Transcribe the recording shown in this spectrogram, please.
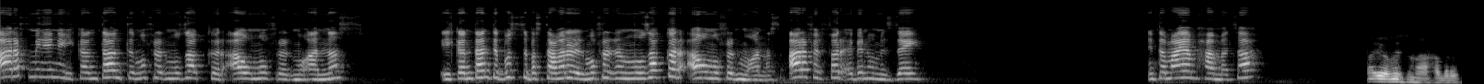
أعرف منين ال cantante مفرد مذكر أو مفرد مؤنث؟ الكانتانت بص بستعمله للمفرد المذكر أو مفرد مؤنث. أعرف الفرق بينهم إزاي؟ أنت معايا يا محمد صح؟ أيوه مسمع حضرتك.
